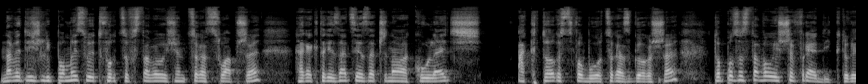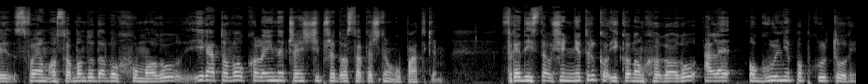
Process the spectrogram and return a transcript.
Nawet jeśli pomysły twórców stawały się coraz słabsze, charakteryzacja zaczynała kuleć, aktorstwo było coraz gorsze, to pozostawał jeszcze Freddy, który swoją osobą dodawał humoru i ratował kolejne części przed ostatecznym upadkiem. Freddy stał się nie tylko ikoną horroru, ale ogólnie popkultury.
